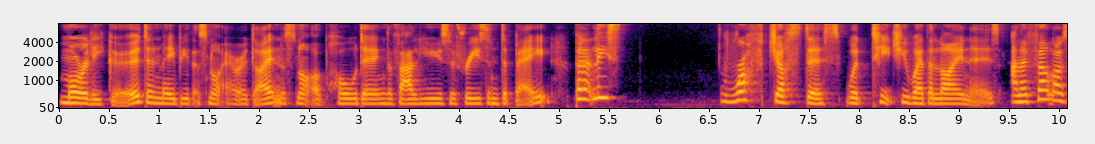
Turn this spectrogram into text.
morally good and maybe that's not erudite and it's not upholding the values of reasoned debate, but at least rough justice would teach you where the line is. And I felt like,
